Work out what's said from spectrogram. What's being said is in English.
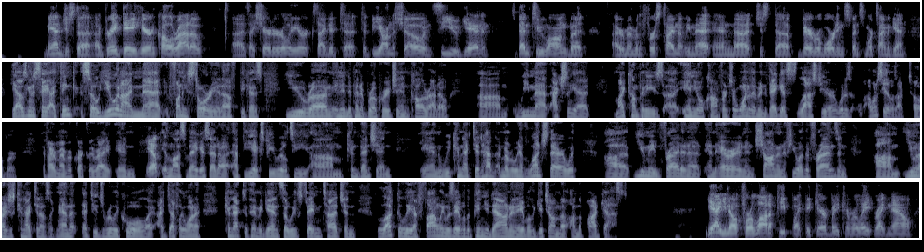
Man, just a, a great day here in Colorado. Uh, as I shared earlier, excited to to be on the show and see you again. And it's been too long, but I remember the first time that we met, and uh, just uh, very rewarding to spend some more time again. Yeah, I was going to say, I think so. You and I met, funny story enough, because you run an independent brokerage in Colorado. Um, we met actually at my company's uh, annual conference, or one of them in Vegas last year. What is? I want to say that was October, if I remember correctly, right? In yep. in Las Vegas at uh, at the EXP Realty um, convention, and we connected. Had I remember we had lunch there with uh, you, me, and Fred, and uh, and Aaron and Sean and a few other friends, and um, you and I just connected. I was like, man, that, that dude's really cool. I, I definitely want to connect with him again. So we've stayed in touch, and luckily, I finally was able to pin you down and able to get you on the on the podcast. Yeah, you know, for a lot of people, I think everybody can relate right now.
